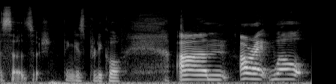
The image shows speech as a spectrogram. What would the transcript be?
episodes, which I think is pretty cool. Um, all right. Well.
